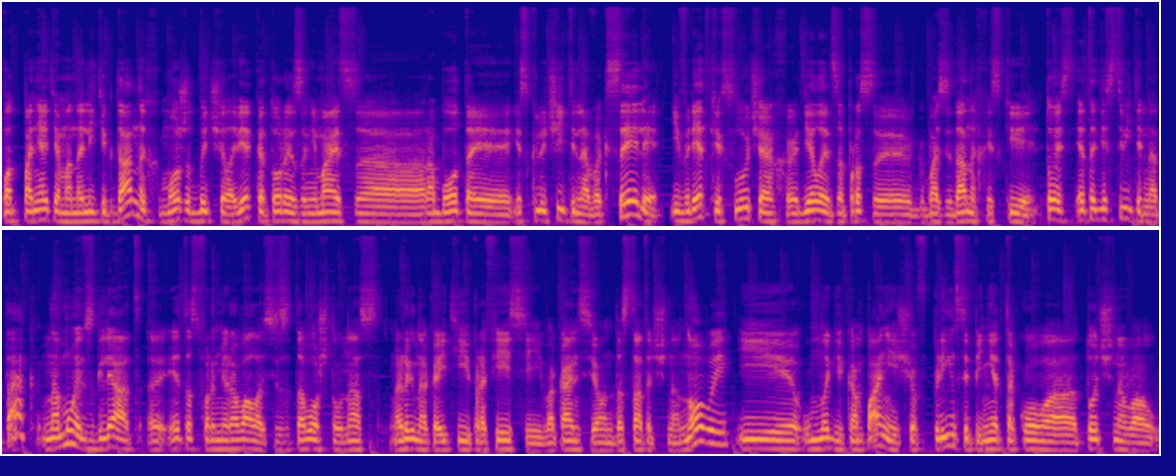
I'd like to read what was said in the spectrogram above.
под понятием аналитик данных может быть человек, который занимается работой исключительно в Excel и в редких случаях делает запросы к базе данных SQL. То есть это действительно так. На мой взгляд, э, это сформировалось из-за того, что у нас рынок IT профессий, вакансий, он достаточно новый, и у многих компаний еще в принципе нет такого точного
